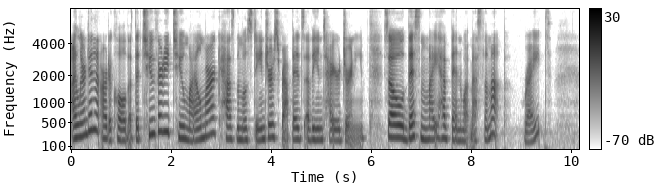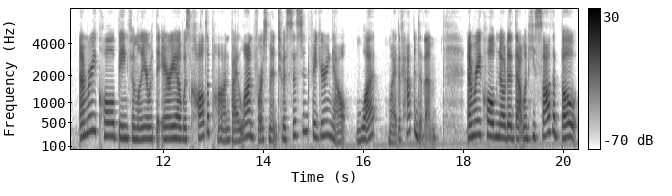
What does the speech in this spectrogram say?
I learned in an article that the 232 mile mark has the most dangerous rapids of the entire journey, so this might have been what messed them up right? Emery Kolb, being familiar with the area, was called upon by law enforcement to assist in figuring out what might have happened to them. Emery Kolb noted that when he saw the boat,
